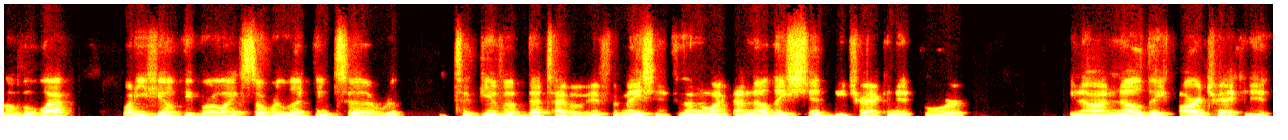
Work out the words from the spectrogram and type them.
Um, but why? Why do you feel people are like so reluctant to re- to give up that type of information? Because I'm like, I know they should be tracking it, or you know, I know they are tracking it.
